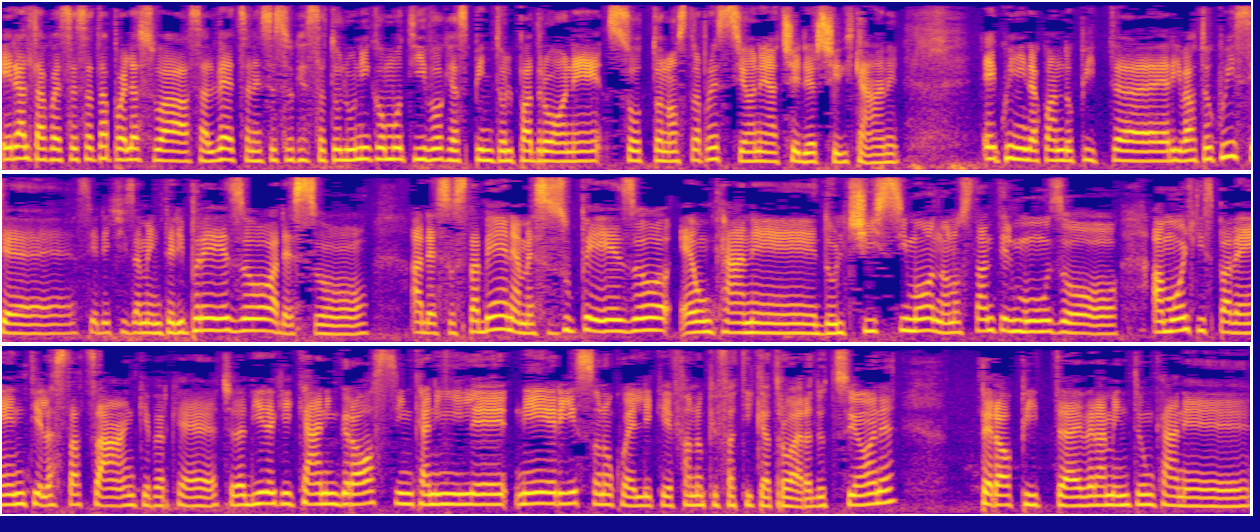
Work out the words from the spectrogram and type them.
in realtà questa è stata poi la sua salvezza, nel senso che è stato l'unico motivo che ha spinto il padrone sotto nostra pressione a cederci il cane. E quindi da quando Pete è arrivato qui si è, si è decisamente ripreso, adesso, adesso, sta bene, ha messo su peso, è un cane dolcissimo, nonostante il muso ha molti spaventi e la stazza anche, perché c'è da dire che i cani grossi in canile neri sono quelli che fanno più fatica a trovare adozione però Pete è veramente un cane,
